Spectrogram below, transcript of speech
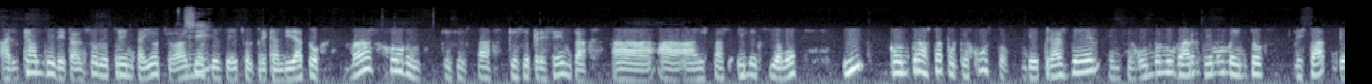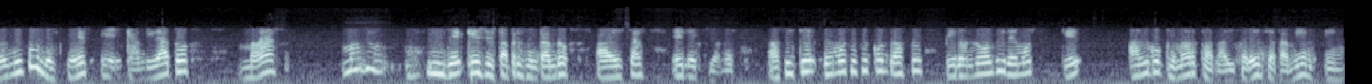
alcalde de tan solo 38 años, es de hecho el precandidato más joven que se está que se presenta a, estas elecciones y contrasta porque justo detrás de él, en segundo lugar de momento, está Bernie Sanders, que es el candidato más más de que se está presentando a estas elecciones. Así que vemos ese contraste, pero no olvidemos que algo que marca la diferencia también en,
